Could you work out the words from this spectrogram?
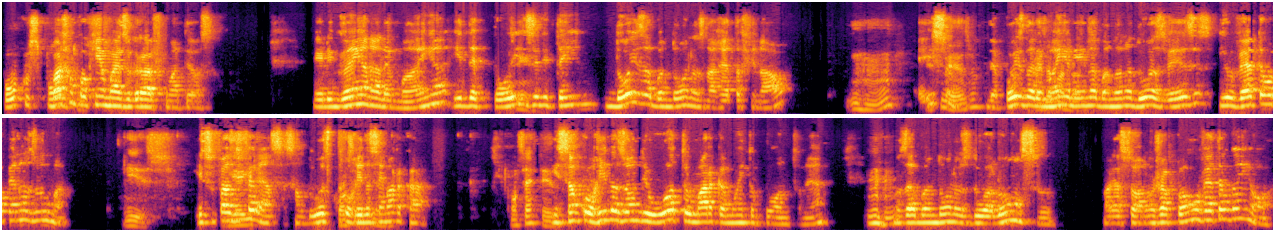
poucos pontos. Baixa um pouquinho mais o gráfico, Matheus. Ele ganha na Alemanha e depois Sim. ele tem dois abandonos na reta final. Uhum, é isso? isso? mesmo. Depois da Alemanha ele ainda abandona duas vezes e o Vettel apenas uma. Isso. Isso faz e diferença. São duas corridas sem marcar. Com certeza. E são corridas onde o outro marca muito ponto, né? Uhum. Nos abandonos do Alonso, olha só, no Japão o Vettel ganhou.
